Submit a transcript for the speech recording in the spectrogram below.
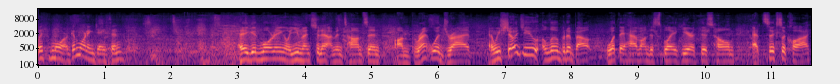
with more. Good morning, Jason. Hey, good morning. Well, you mentioned it. I'm in Thomson on Brentwood Drive, and we showed you a little bit about what they have on display here at this home at 6 o'clock.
